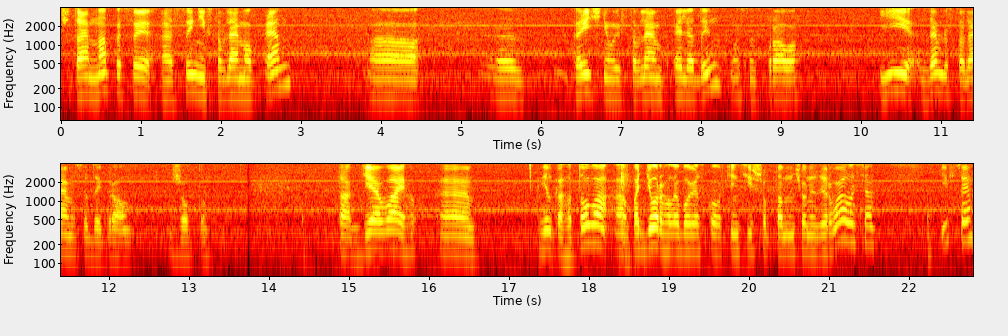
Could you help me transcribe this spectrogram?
Читаємо надписи, е, синій вставляємо в N. Коричневий вставляємо в L1, ось там справа. І землю вставляємо сюди, ground, жовту. Так, DIY е, вілка готова. Е, Поддергали обов'язково в кінці, щоб там нічого не зірвалося. І все.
